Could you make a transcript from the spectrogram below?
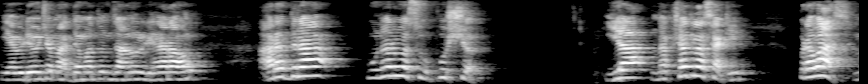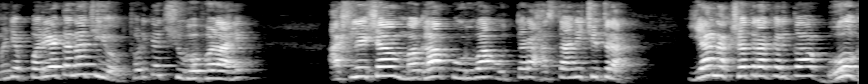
या व्हिडिओच्या माध्यमातून जाणून घेणार आहोत. आरद्रा पुनर्वसू पुष्य या नक्षत्रासाठी प्रवास म्हणजे पर्यटनाची योग. थोडक्यात शुभफळ आहे. आश्लेषा मघा पूर्वा उत्तर हस्ता आणि चित्रा या नक्षत्राकरिता भोग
